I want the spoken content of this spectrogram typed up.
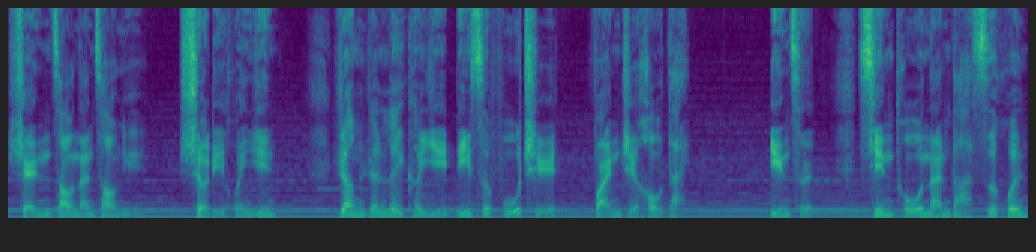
神造男造女，设立婚姻，让人类可以彼此扶持、繁殖后代。因此，信徒男大私婚、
